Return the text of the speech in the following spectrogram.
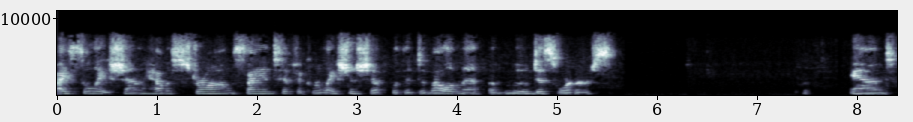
isolation have a strong scientific relationship with the development of mood disorders and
